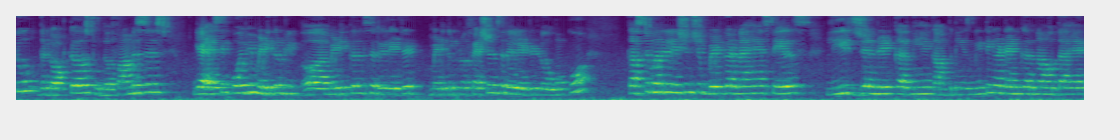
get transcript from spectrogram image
to the doctors to the pharmacist या ऐसे कोई भी मेडिकल मेडिकल से रिलेटेड मेडिकल प्रोफेशन से रिलेटेड लोगों को कस्टमर रिलेशनशिप बिल्ड करना है सेल्स लीड्स जनरेट करनी है कंपनीज़ मीटिंग अटेंड करना होता है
